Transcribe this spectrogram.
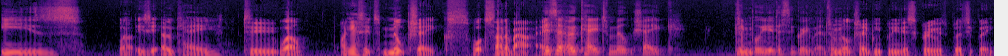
is well, is it okay to well, I guess it's milkshakes. What's that about? Is it okay to milkshake people you disagree with? to milkshake people you disagree with politically?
